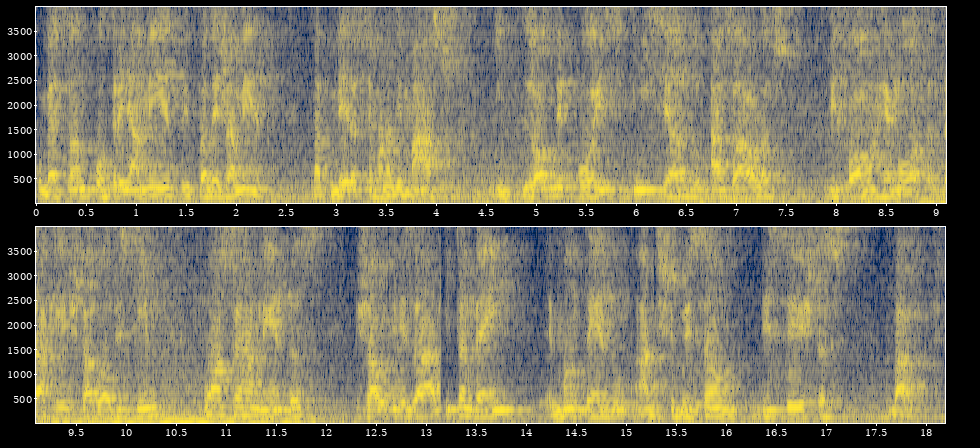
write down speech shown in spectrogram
começando por treinamento e planejamento na primeira semana de março e logo depois iniciando as aulas de forma remota da rede estadual de ensino com as ferramentas já utilizadas e também eh, mantendo a distribuição de cestas básicas.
